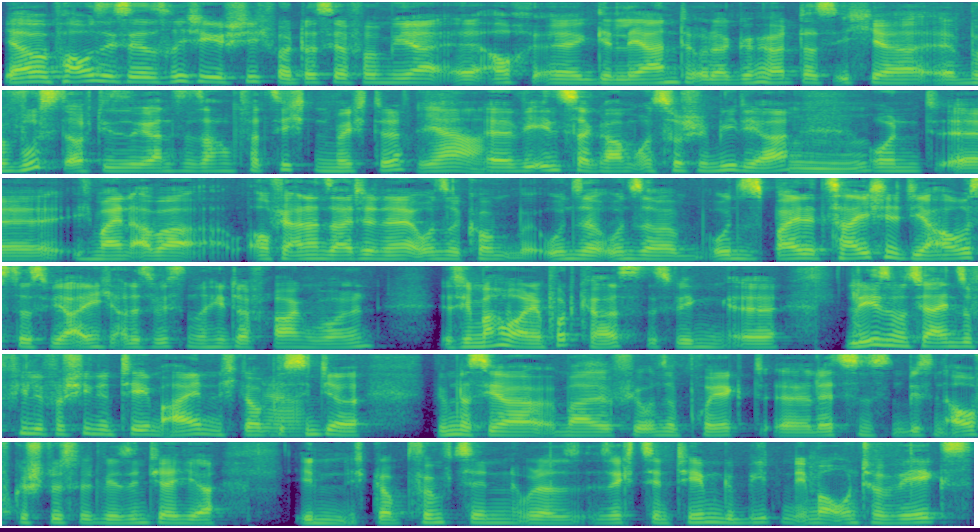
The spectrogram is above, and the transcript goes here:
Ja, aber Pause ist ja das richtige Stichwort. Du hast ja von mir äh, auch äh, gelernt oder gehört, dass ich ja äh, bewusst auf diese ganzen Sachen verzichten möchte. Ja. Äh, wie Instagram und Social Media. Und äh, ich meine, aber auf der anderen Seite, ne, unsere, unser, unser, uns beide zeichnet ja aus, dass wir eigentlich alles wissen und hinterfragen wollen. Deswegen machen wir den Podcast. Deswegen äh, lesen wir uns ja in so viele verschiedene Themen ein. Ich glaube, Ja. das sind ja, wir haben das ja mal für unser Projekt äh, letztens ein bisschen aufgeschlüsselt. Wir sind ja hier in, ich glaube, 15 oder 16 Themengebieten immer unterwegs,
